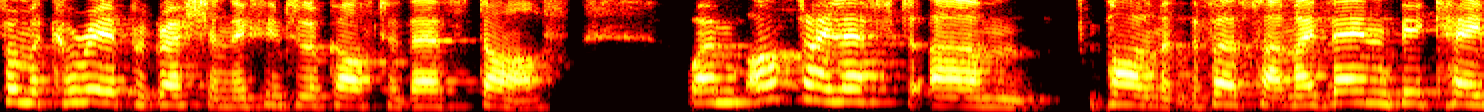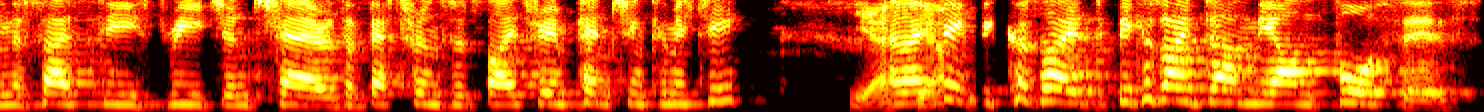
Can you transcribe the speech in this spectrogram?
from a career progression, they seem to look after their staff. When after I left um, Parliament the first time, I then became the Southeast Region Chair of the Veterans Advisory and Pension Committee. Yes, and I yeah. think because I because I'd done the armed forces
